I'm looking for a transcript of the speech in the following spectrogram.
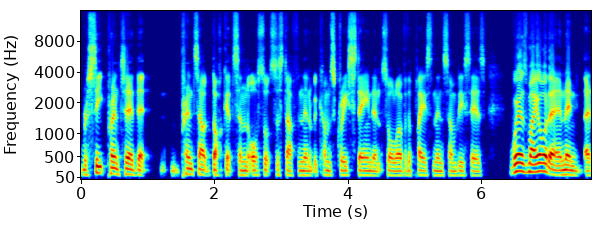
receipt printer that prints out dockets and all sorts of stuff, and then it becomes grease stained and it's all over the place. And then somebody says, "Where's my order?" And then a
